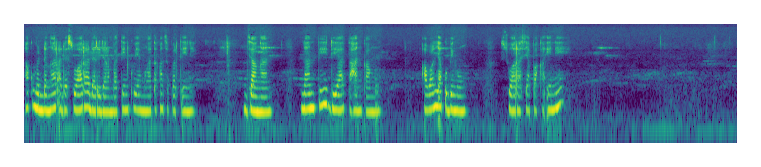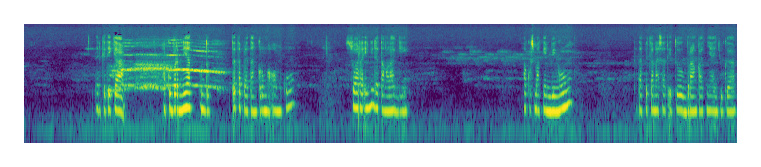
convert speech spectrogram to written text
aku mendengar ada suara dari dalam batinku yang mengatakan seperti ini. Jangan, nanti dia tahan kamu. Awalnya aku bingung, suara siapakah ini? Dan ketika aku berniat untuk tetap datang ke rumah omku, suara ini datang lagi. Aku semakin bingung, tetapi karena saat itu berangkatnya juga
